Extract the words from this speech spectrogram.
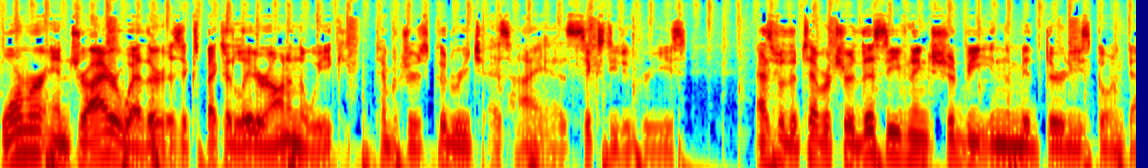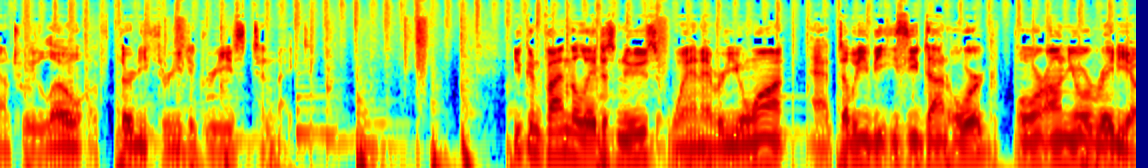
Warmer and drier weather is expected later on in the week. Temperatures could reach as high as 60 degrees. As for the temperature this evening, should be in the mid 30s, going down to a low of 33 degrees tonight. You can find the latest news whenever you want at WBEZ.org or on your radio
